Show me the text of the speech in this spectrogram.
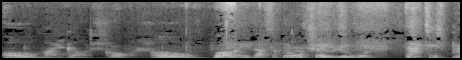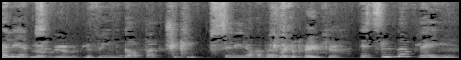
Oh my gosh! Gosh. Oh boy, that's a portrait. That is brilliant. Lovely, isn't it? You've even got that cheeky, silly look about It's like a it. painting. It's lovely.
